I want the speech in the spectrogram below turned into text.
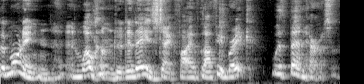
Good morning, and welcome to today's Tech 5 Coffee Break with Ben Harrison.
